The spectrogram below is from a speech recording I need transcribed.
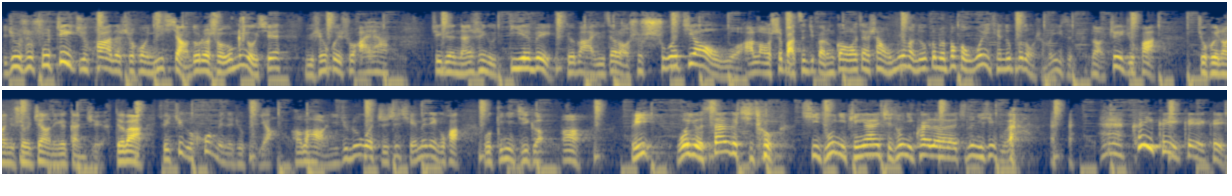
也就是说说这句话的时候，你想多的时候，我们有些女生会说，哎呀，这个男生有爹味，对吧？有在老师说教我啊，老师把自己摆得高高在上。我们有很多哥们，包括我以前都不懂什么意思，那这句话。就会让你说有这样的一个感觉，对吧？所以这个后面的就不要，好不好？你就如果只是前面那个话，我给你及格啊。诶，我有三个企图：企图你平安，企图你快乐，企图你幸福。可以，可以，可以，可以。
